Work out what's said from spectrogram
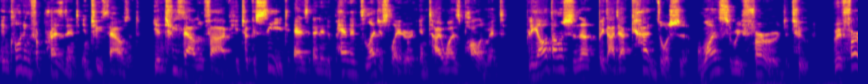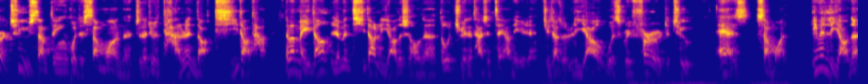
including for president in 2000. In 2005, he took a seat as an independent legislator in Taiwan's parliament. 李敖当时呢，被大家看作是 once referred to。refer to something 或者 someone 呢，指的就是谈论到、提到他。那么每当人们提到李敖的时候呢，都觉得他是怎样的一个人，就叫做李敖 was referred to as someone。因为李敖呢，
